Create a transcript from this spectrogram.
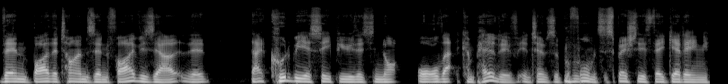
then by the time Zen five is out, that that could be a CPU that's not all that competitive in terms of mm-hmm. performance, mm-hmm. especially if they're getting,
